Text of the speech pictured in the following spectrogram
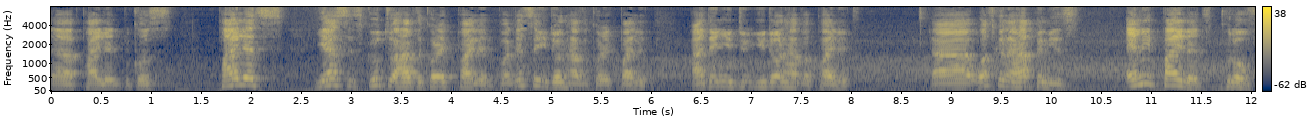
uh, pilot because pilots, yes, it's good to have the correct pilot, but let's say you don't have the correct pilot, and then you do you don't have a pilot uh, what's going to happen is any pilot could have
